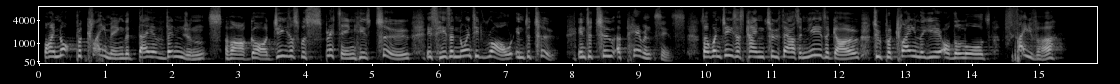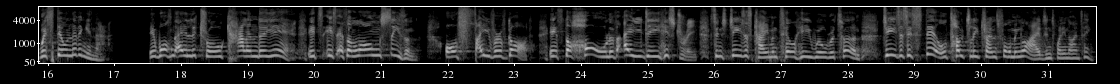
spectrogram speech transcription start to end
by not proclaiming the day of vengeance of our God, Jesus was splitting his two, is his anointed role into two, into two appearances. So when Jesus came 2,000 years ago to proclaim the year of the Lord's favor, we're still living in that. It wasn't a literal calendar year. It's, it's, it's, a long season of favor of God. It's the whole of AD history since Jesus came until he will return. Jesus is still totally transforming lives in 2019.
